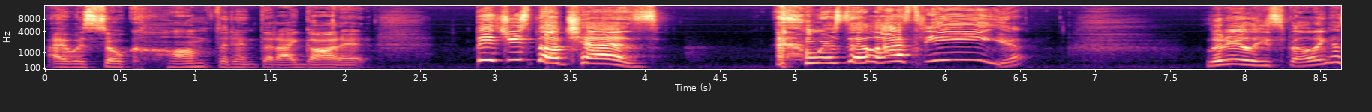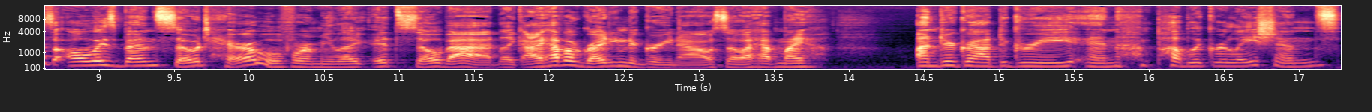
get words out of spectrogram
I was so confident that I got it. Bitch, you spelled Ches. Where's the last E? Literally, spelling has always been so terrible for me. Like, it's so bad. Like, I have a writing degree now, so I have my undergrad degree in public relations,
